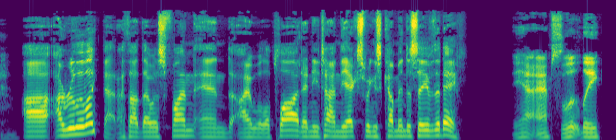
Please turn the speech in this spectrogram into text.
Mm-hmm. Uh, I really like that. I thought that was fun. And I will applaud anytime the X Wings come in to save the day. Yeah, absolutely.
